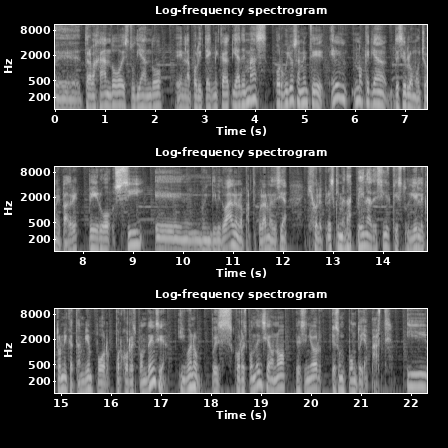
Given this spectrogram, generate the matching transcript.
eh, trabajando, estudiando en la Politécnica y además orgullosamente él no quería decirlo mucho mi padre, pero sí en lo individual, en lo particular, me decía, híjole, pero es que me da pena decir que estudié electrónica también por, por correspondencia. Y bueno, pues correspondencia o no, el señor es un punto y aparte. Y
